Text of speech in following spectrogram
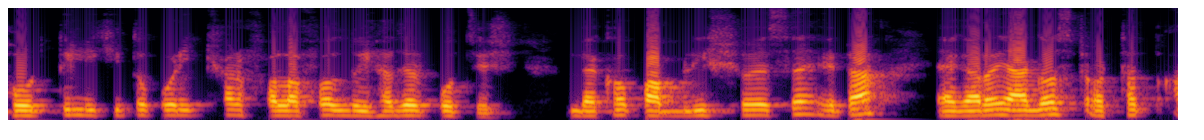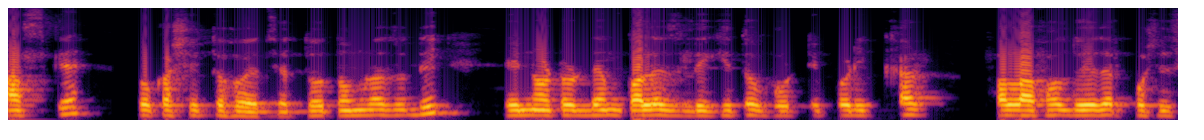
ভর্তি লিখিত পরীক্ষার ফলাফল দুই হাজার পঁচিশ। দেখো পাবলিশ হয়েছে এটা এগারোই আগস্ট, অর্থাৎ আজকে প্রকাশিত হয়েছে। তো তোমরা যদি এই নটরডেম কলেজ লিখিত ভর্তি পরীক্ষার ফলাফল দুই হাজার পঁচিশ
